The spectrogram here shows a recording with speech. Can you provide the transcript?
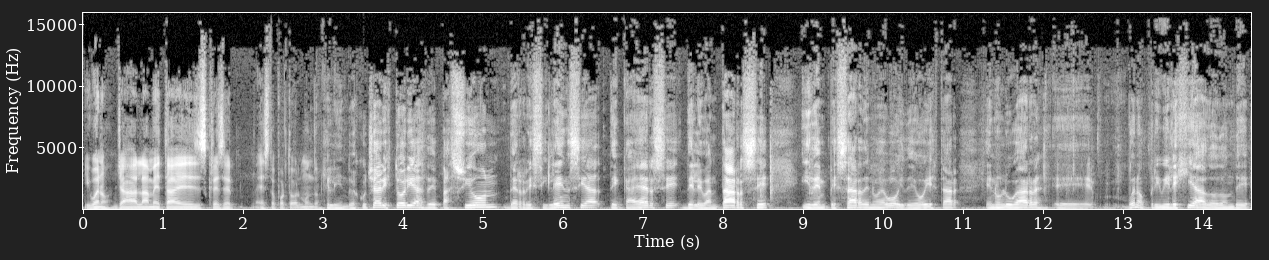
y bueno, ya la meta es crecer esto por todo el mundo. Qué lindo. Escuchar historias de pasión, de resiliencia, de caerse, de levantarse y de empezar de nuevo y de hoy estar en un lugar, eh, bueno, privilegiado, donde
